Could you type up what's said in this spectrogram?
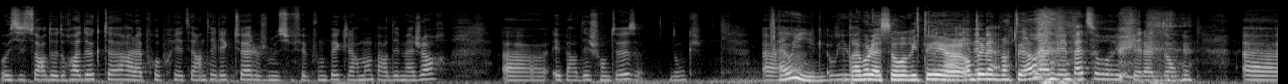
aux histoires de droit d'auteur, à la propriété intellectuelle, où je me suis fait pomper clairement par des majors et par des chanteuses. Donc, Euh, Ah oui, oui, bravo oui. la sororité Non, euh, en avait pas- 2021. Il n'y avait pas de sororité là-dedans. Euh,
